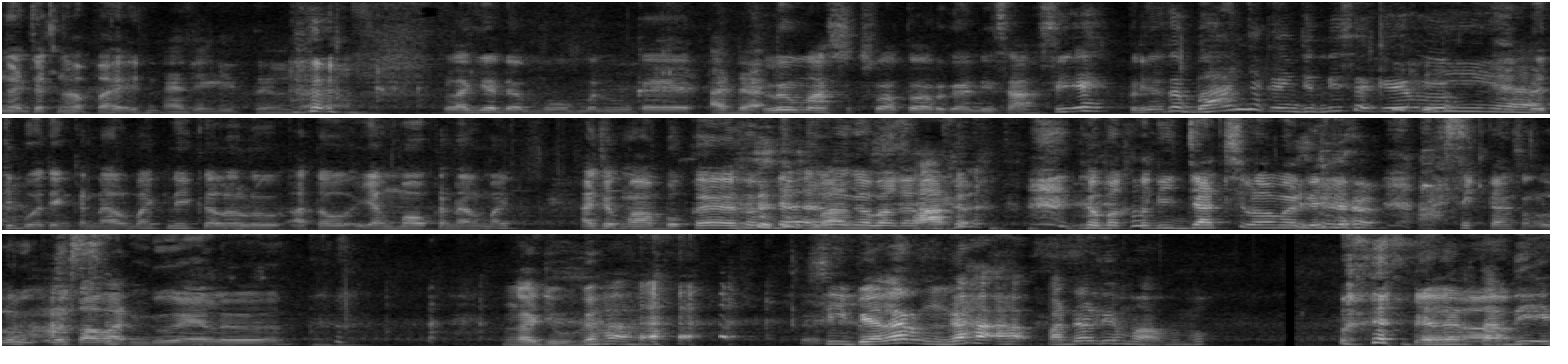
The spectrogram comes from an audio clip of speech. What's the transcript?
ngajak ngapain? ngajak gitu apalagi ada momen kayak Ada. lu masuk suatu organisasi eh ternyata banyak yang jenisnya kayak lu. Iya. Berarti buat yang kenal Mike nih kalau lu atau yang mau kenal Mike ajak mabuk udah lu nggak bakal nggak bakal dijudge lo sama dia. Asik langsung lu lu kawan gue lu. Enggak juga. Si Beler enggak, padahal dia mabuk. Beler Oh. tadi.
